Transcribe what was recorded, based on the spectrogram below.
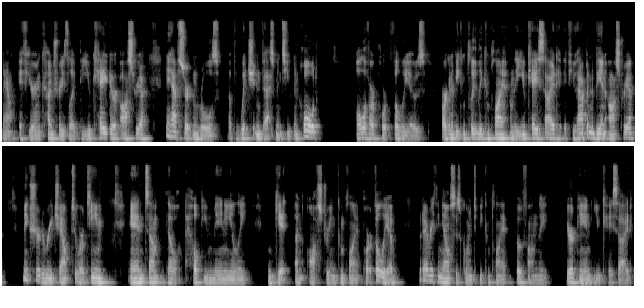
Now, if you're in countries like the UK or Austria, they have certain rules of which investments you can hold. All of our portfolios are going to be completely compliant on the UK side. If you happen to be in Austria, make sure to reach out to our team and um, they'll help you manually get an Austrian compliant portfolio. But everything else is going to be compliant both on the European UK side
